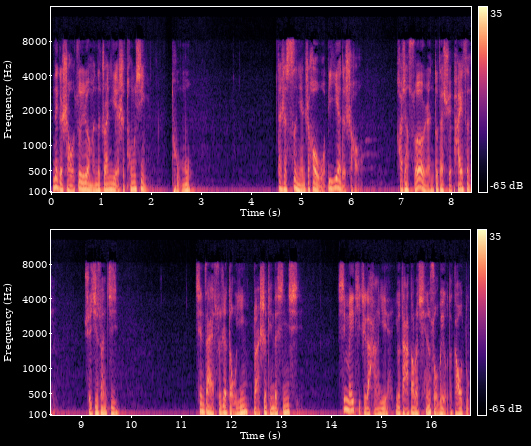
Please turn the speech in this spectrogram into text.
那个时候最热门的专业是通信、土木。但是四年之后我毕业的时候，好像所有人都在学 Python，学计算机。现在随着抖音短视频的兴起，新媒体这个行业又达到了前所未有的高度。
